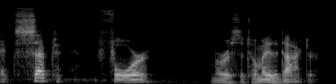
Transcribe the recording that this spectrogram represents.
except for Marisa Tomei, the doctor,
